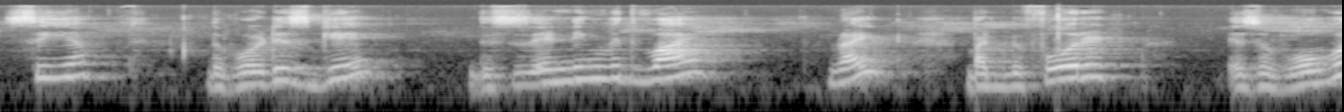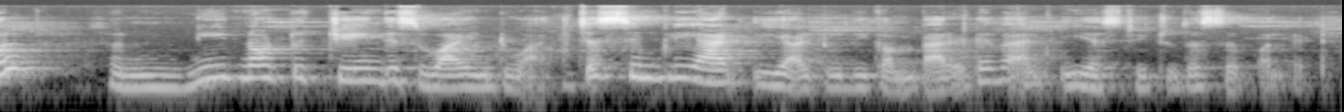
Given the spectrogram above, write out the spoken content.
See here, the word is gay. This is ending with y, right? But before it is a vowel, so need not to change this y into i. Just simply add er to the comparative and est to the superlative.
